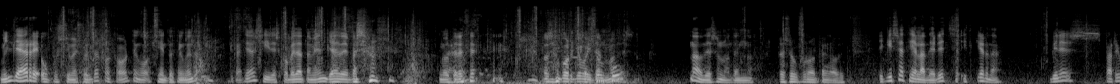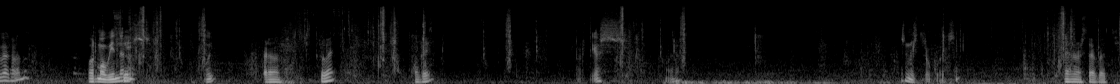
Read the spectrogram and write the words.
1000 de AR. Oh, pues si me sueltas, por favor, tengo 150. Gracias. Y de escopeta también, ya de paso. tengo 13. no sé por qué voy tan mal. No, de eso no tengo. De sulfur no tengo. Hay que irse hacia la derecha, izquierda. ¿Vienes para arriba, Claudio? ¿Vos moviéndonos? Uy, Perdón. ¿Sube? Ok. por Dios. Es nuestro coche. Es nuestro coche.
